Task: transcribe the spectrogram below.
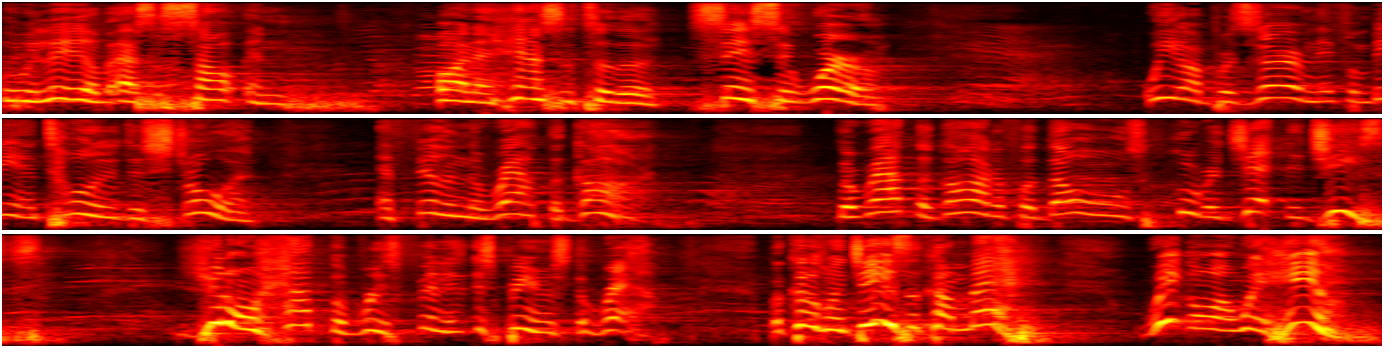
We live as a salt and or an enhancer to the sensitive world, we are preserving it from being totally destroyed and feeling the wrath of God. The wrath of God are for those who rejected Jesus. You don't have to experience the wrath. Because when Jesus come back, we going with him.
